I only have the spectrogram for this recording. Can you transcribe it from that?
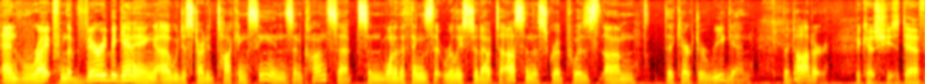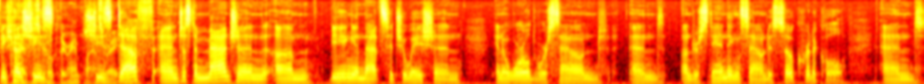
and right from the very beginning, uh, we just started talking scenes and concepts. And one of the things that really stood out to us in the script was um, the character Regan, the daughter. Because she's deaf. Because she she's implants, she's right? deaf, yeah. and just imagine um, being in that situation in a world where sound and understanding sound is so critical and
